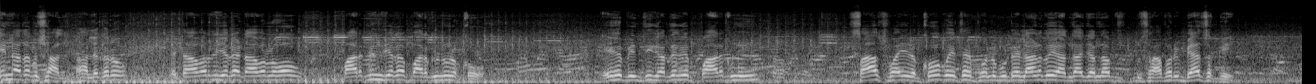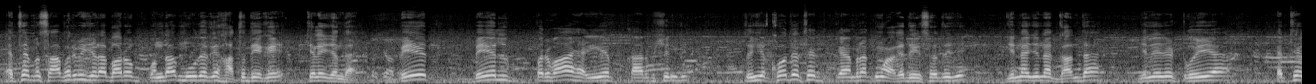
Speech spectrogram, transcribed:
ਇਹਨਾਂ ਦਾ ਕੁਛ ਹੱਲ ਹੱਲ ਕਰੋ। ਇਹ ਟਾਵਰ ਦੀ ਜਗ੍ਹਾ ਟਾਵਰ ਲਵਾਓ ਪਾਰਕਿੰਗ ਦੀ ਜਗ੍ਹਾ ਪਾਰਕਿੰਗ ਨੂੰ ਰੱਖੋ। ਇਹ ਬੇਨਤੀ ਕਰਦੇ ਹਾਂ ਕਿ ਪਾਰਕ ਨੂੰ ਸਾਫ਼ ਸਫ਼ਾਈ ਰੱਖੋ ਕੋਈ ਇੱਥੇ ਫੁੱਲ ਬੂਟੇ ਲਾਣ ਕੋਈ ਆਂਦਾ ਜਾਂਦਾ ਮੁਸਾਫਰ ਵੀ ਬਹਿ ਸਕੇ। ਇੱਥੇ ਮੁਸਾਫਰ ਵੀ ਜਿਹੜਾ ਬਾਹਰੋਂ ਬੰਦਾ ਮੂੰਹ ਦੇ ਅੱਗੇ ਹੱਥ ਦੇ ਕੇ ਚਲੇ ਜਾਂਦਾ ਹੈ। ਬੇ ਬੇਲ ਪਰਵਾਹ ਹੈਗੀ ਹੈ ਕਾਰਪੋਰੇਸ਼ਨ ਦੀ। ਤੁਸੀਂ ਖੁਦ ਇੱਥੇ ਕੈਮਰਾ ਘੁਮਾ ਕੇ ਦੇਖ ਸਕਦੇ ਜੇ ਜਿੰਨਾ ਜਿੰਨਾ ਗੰਦ ਹੈ ਜਿੰਨੇ ਜਿਹਨੇ ਟੋਏ ਆ ਇੱਥੇ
